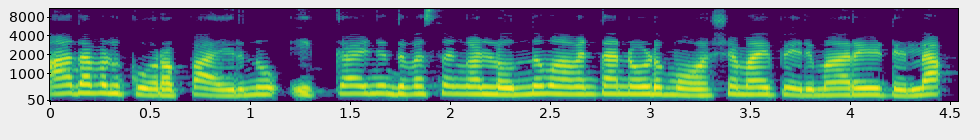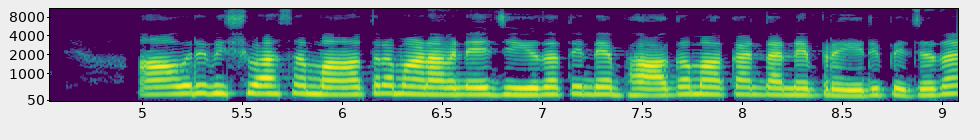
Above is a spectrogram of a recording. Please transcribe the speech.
അതവൾക്ക് ഉറപ്പായിരുന്നു. ഇക്കഴിഞ്ഞ ദിവസങ്ങളിലൊന്നും അവൻ തന്നോട് മോശമായി പെരുമാറിയിട്ടില്ല. ആ ഒരു വിശ്വാസം മാത്രമാണ് അവനെ ജീവിതത്തിന്റെ ഭാഗമാക്കാൻ തന്നെ പ്രേരിപ്പിച്ചത്.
